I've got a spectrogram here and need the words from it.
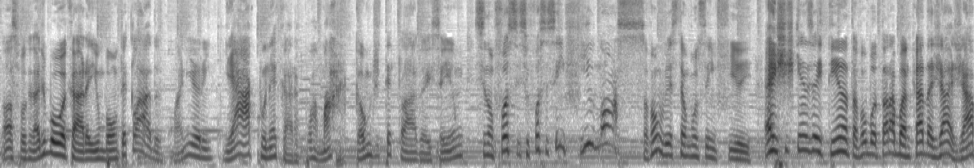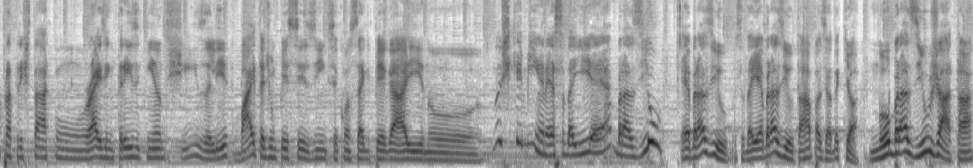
Nossa, oportunidade boa, cara. E um bom teclado. Maneiro, hein? E é Aco, né, cara? Porra, marcão de teclado. Isso aí, é um... se não fosse, se fosse sem fio, nossa, vamos ver se tem algum sem fio aí. RX 580, vou botar na bancada já já pra testar com Ryzen 3 e 500X ali. Baita de um PCzinho que você consegue pegar aí no, no esqueminha, né? Essa daí é Brasil? É Brasil. Essa daí é Brasil, tá, rapaziada? Aqui, ó. No Brasil já, tá?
